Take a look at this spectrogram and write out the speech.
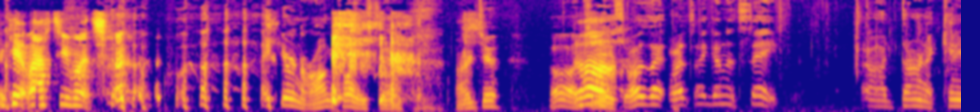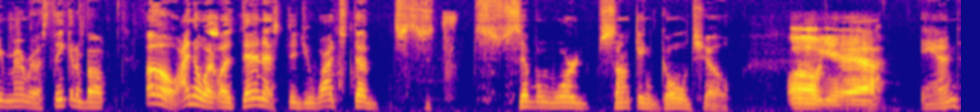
I can't laugh too much. You're in the wrong place, then, aren't you? Oh, Ugh. jeez. What was I? What's I gonna say? Oh, darn! I can't even remember. I was thinking about. Oh, I know what it was. Dennis, did you watch the S- Civil War sunken gold show? Oh yeah. And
